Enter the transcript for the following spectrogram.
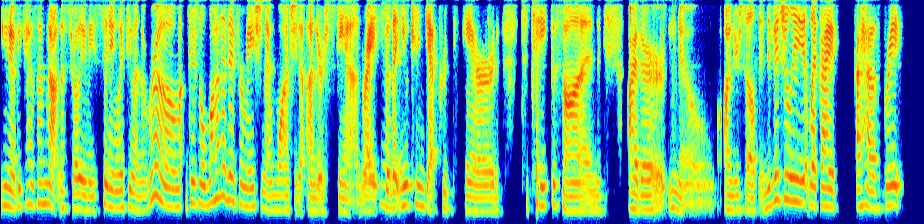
you know, because I'm not necessarily going to be sitting with you in the room, there's a lot of information I want you to understand, right? Yeah. So that you can get prepared to take this on either, you know, on yourself individually. Like I I have great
